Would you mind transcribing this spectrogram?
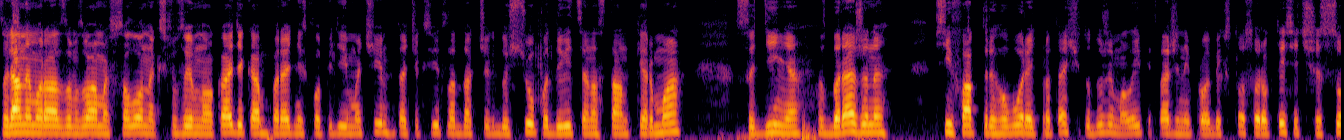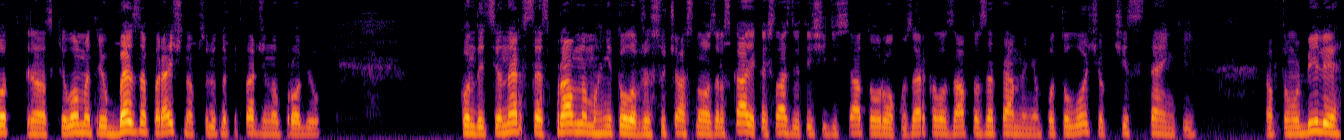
Заглянемо разом з вами в салон ексклюзивного кадіка. Передні склопідіймачі, датчик світла, датчик дощу. Подивіться на стан керма, сидіння збережене. Всі фактори говорять про те, що тут дуже малий підтверджений пробіг 140 тисяч 613 кілометрів. Беззаперечно, абсолютно підтвердженого пробігу. Кондиціонер, все справно, магнітола вже сучасного зразка, яка йшла з 2010 року. Зеркало з автозатемненням, потолочок чистенький. Автомобілі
